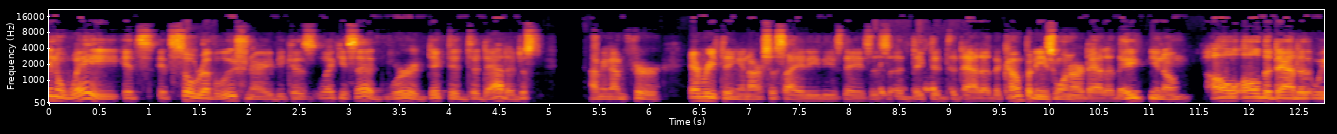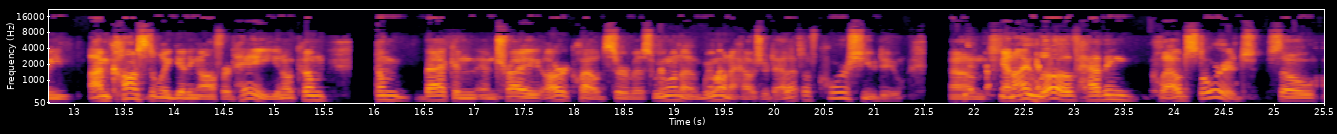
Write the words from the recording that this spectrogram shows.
in a way, it's it's so revolutionary because, like you said, we're addicted to data. Just, I mean, I'm sure everything in our society these days is addicted to data. The companies want our data. They, you know, all all the data that we. I'm constantly getting offered. Hey, you know, come come back and, and try our cloud service. We want to we want to house your data. Of course you do. Um, and I love having cloud storage. So,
